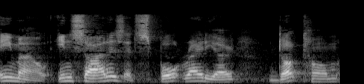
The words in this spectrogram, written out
email insiders at sportradio.com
